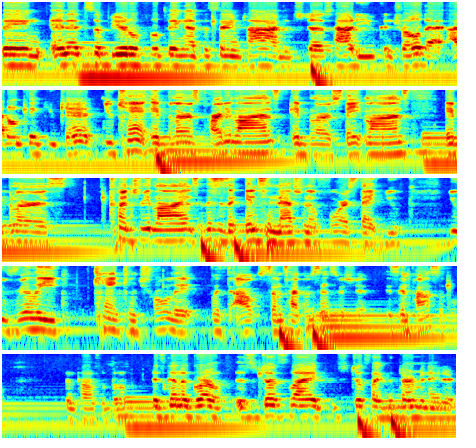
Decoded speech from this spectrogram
thing and it's a beautiful thing at the same time. It's just how do you control that? I don't think you can. you can't. It blurs party lines. It blurs state lines. It blurs country lines. This is an international force that you you really can't control it without some type of censorship. It's impossible. It's impossible. It's gonna grow. It's just like it's just like the Terminator.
